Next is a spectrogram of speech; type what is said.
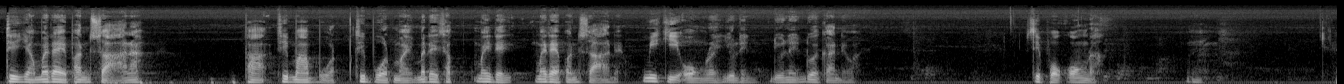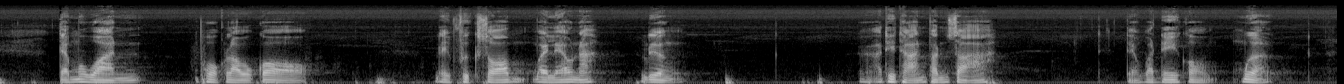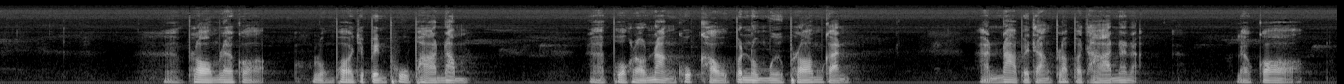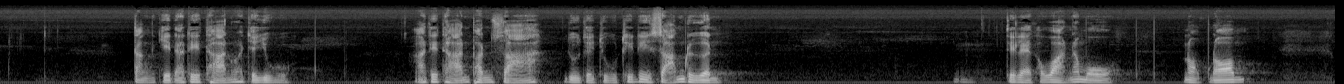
ที่ยังไม่ได้พรรษานะ พระที่มาบวชที่บวชใหม่ไม่ได้สักไม่ได้ไม่ได้พรรษาเนี่ย มีกี่องค์เลยอยู่ในอยู่ในด้วยกันเนี่ยวะสิบหกองค์นะแต่เมื่อวานพวกเราก็ได้ฝึกซ้อมไว้แล้วนะ เรื่องอธิษฐานพรรษา แต่วันนี้ก็เมื่อ พร้อมแล้วก็หลวงพ่อจะเป็นผู้พานำพวกเรานั่งคุกเข่าปนมมือพร้อมกัน หันหน้าไปทางพระประธานนั่นแหะแล้วก็ตั้งจิตอธิษฐานว่าจะอยู่ อธิษฐานพรรษาอยู่จะอยู่ที่นี่สามเดือน ที่แรกเขว่านโม นอบน้อม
